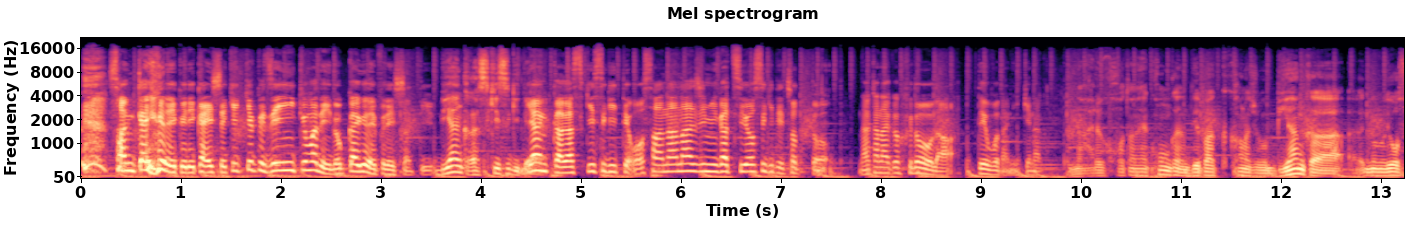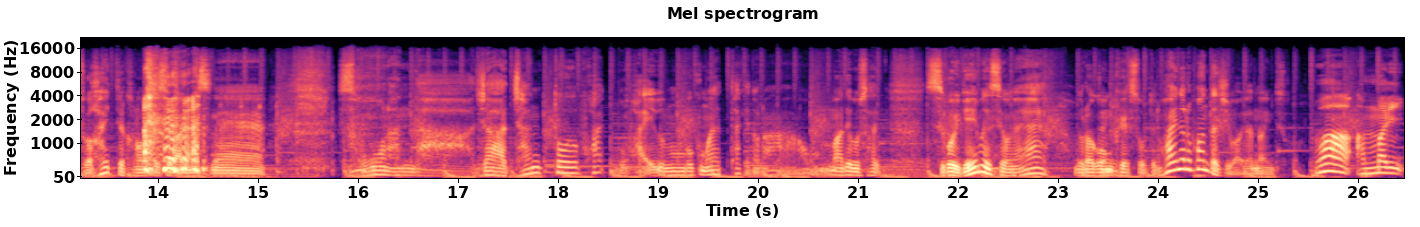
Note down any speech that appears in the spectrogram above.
3回ぐらい繰り返して結局全員行くまでに6回ぐらいプレイしたっていう。ビアンカが好きすぎて？ビアンカが好きすぎて幼なじみが強すぎてちょっとなかなかフローラデボダに行けなかっなるほどね。今回のデバッグ彼女もビアンカの要素が入ってる可能性がありますね そうなんだ。じゃあちゃんとファイファイブも僕もやったけどな。まあでもさすごいゲームですよね。ドラゴンクエストってファイナルファンタジーはやんないんですか？たはあんまり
